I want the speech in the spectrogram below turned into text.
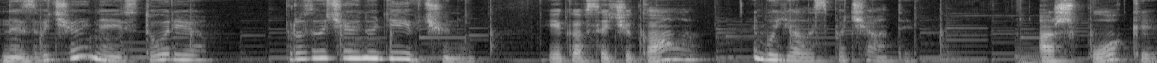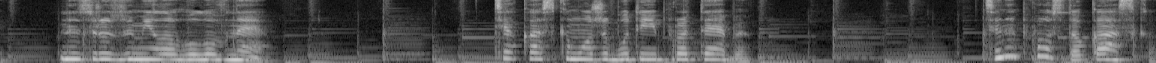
Незвичайна історія про звичайну дівчину, яка все чекала і боялась почати, аж поки не зрозуміла головне. Ця казка може бути і про тебе. Це не просто казка,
